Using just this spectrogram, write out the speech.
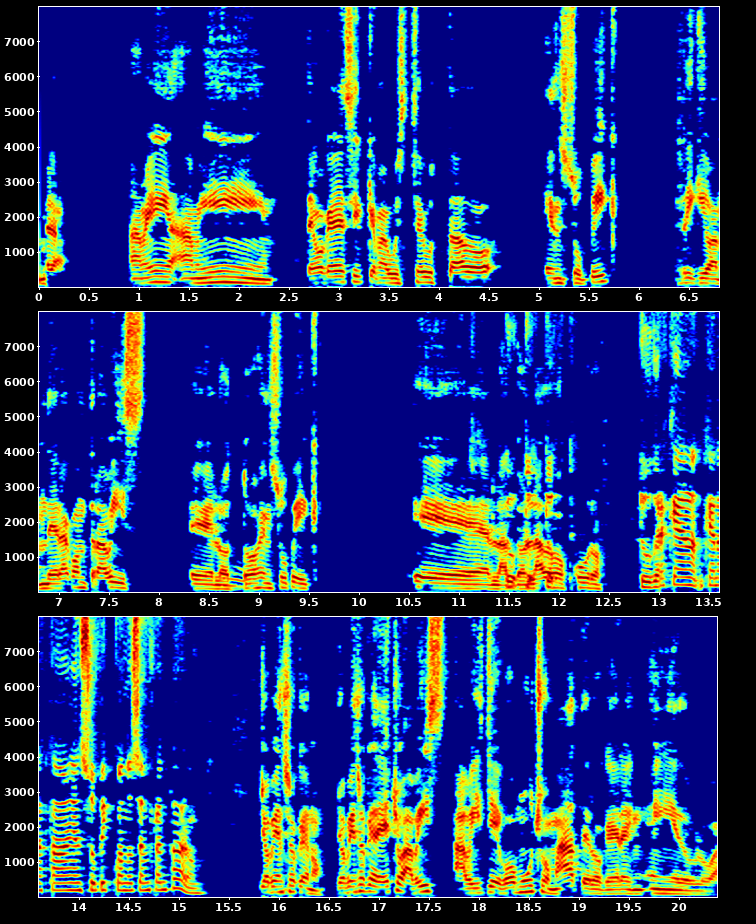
Mira, a mí, a mí tengo que decir que me hubiese gustado en su pick Ricky Bandera contra Viz, eh, los uh. dos en su pick, eh, los dos lados oscuros. ¿Tú crees que no, que no, estaban en su pick cuando se enfrentaron? Yo pienso que no. Yo pienso que de hecho Avis, Avis llegó mucho más de lo que era en, en IWA.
